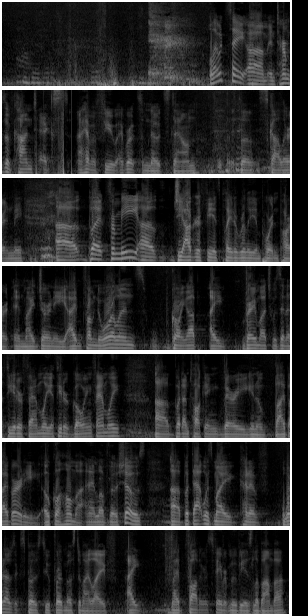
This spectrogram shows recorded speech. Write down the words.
Well, I would say um, in terms of context, I have a few. I wrote some notes down. The scholar in me. Uh, but for me, uh, geography has played a really important part in my journey. I'm from New Orleans. Growing up, I very much was in a theater family, a theater-going family. Uh, but I'm talking very, you know, Bye Bye Birdie, Oklahoma, and I love those shows. Uh, but that was my kind of what I was exposed to for most of my life. I, my father's favorite movie is La Bamba.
